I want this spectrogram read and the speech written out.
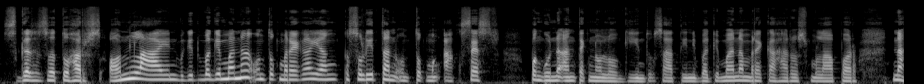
segala sesuatu harus online begitu. Bagaimana untuk mereka yang kesulitan untuk mengakses penggunaan teknologi untuk saat ini? Bagaimana mereka harus melapor? Nah,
